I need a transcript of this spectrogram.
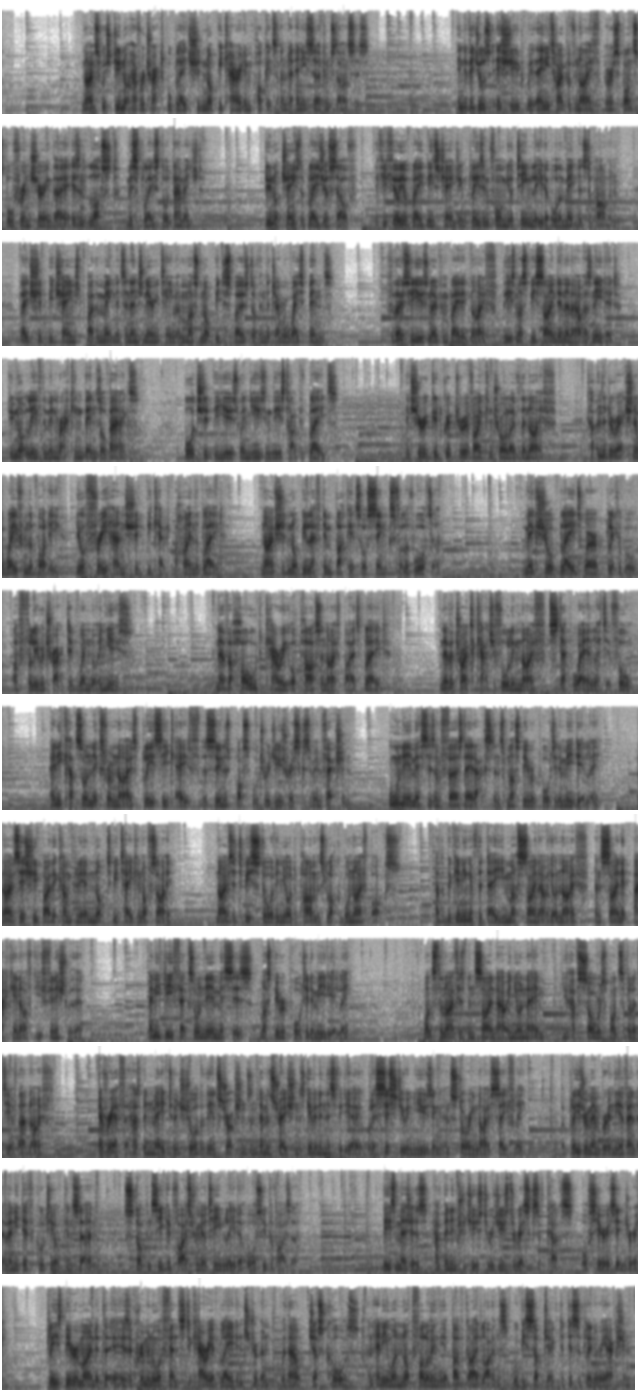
Knives which do not have retractable blades should not be carried in pockets under any circumstances. Individuals issued with any type of knife are responsible for ensuring that it isn't lost, misplaced, or damaged. Do not change the blades yourself. If you feel your blade needs changing, please inform your team leader or the maintenance department. Blades should be changed by the maintenance and engineering team and must not be disposed of in the general waste bins. For those who use an open bladed knife, these must be signed in and out as needed. Do not leave them in racking bins or bags. Boards should be used when using these type of blades. Ensure a good grip to provide control over the knife. Cut in the direction away from the body, your free hand should be kept behind the blade. Knives should not be left in buckets or sinks full of water. Make sure blades, where applicable, are fully retracted when not in use. Never hold, carry, or pass a knife by its blade. Never try to catch a falling knife, step away and let it fall. Any cuts or nicks from knives, please seek aid as soon as possible to reduce risks of infection. All near misses and first aid accidents must be reported immediately. Knives issued by the company are not to be taken off site. Knives are to be stored in your department's lockable knife box. At the beginning of the day, you must sign out your knife and sign it back in after you've finished with it. Any defects or near misses must be reported immediately. Once the knife has been signed out in your name, you have sole responsibility of that knife. Every effort has been made to ensure that the instructions and demonstrations given in this video will assist you in using and storing knives safely. But please remember in the event of any difficulty or concern, stop and seek advice from your team leader or supervisor. These measures have been introduced to reduce the risks of cuts or serious injury. Please be reminded that it is a criminal offence to carry a blade instrument without just cause, and anyone not following the above guidelines will be subject to disciplinary action.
